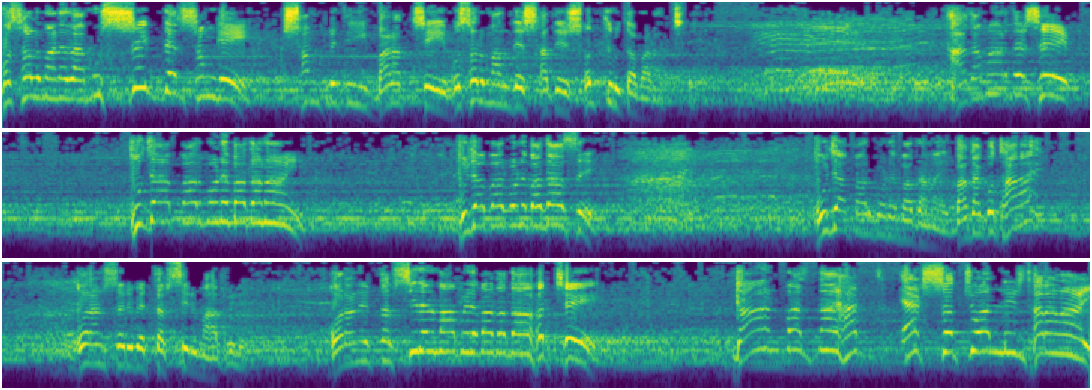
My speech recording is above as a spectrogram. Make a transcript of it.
মুসলমানেরা মুশ্রিকদের সঙ্গে সম্প্রীতি বাড়াচ্ছে, মুসলমানদের সাথে শত্রুতা বাড়াচ্ছে। আজ আমার দেশে পার্বণে বাধা নাই। পূজা পার্বণে বাধা আছে? পূজা পার্বণে বাধা নাই। বাধা কোথায়? কোরআন শরীফের তাফসির মাহফিলে। কোরআনের তাফসিরের মাহফিলে বাধা দেওয়া হচ্ছে। গান বাজনায় হাট একশো চুয়াল্লিশ ধারা নাই।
